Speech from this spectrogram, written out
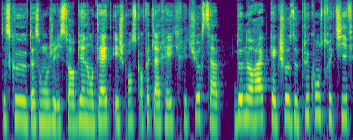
parce que de toute façon j'ai l'histoire bien en tête et je pense qu'en fait la réécriture ça donnera quelque chose de plus constructif,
